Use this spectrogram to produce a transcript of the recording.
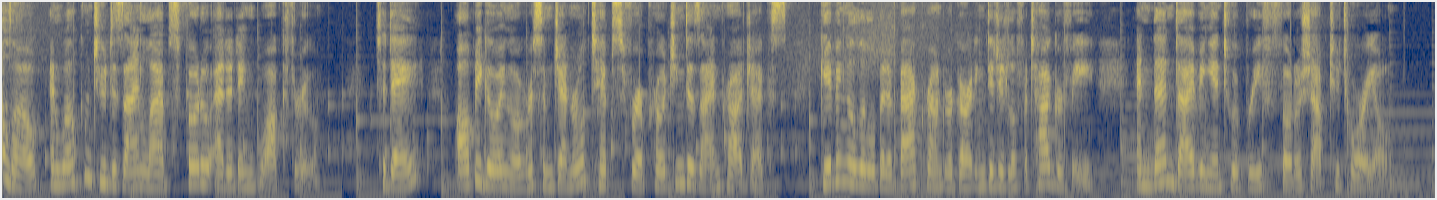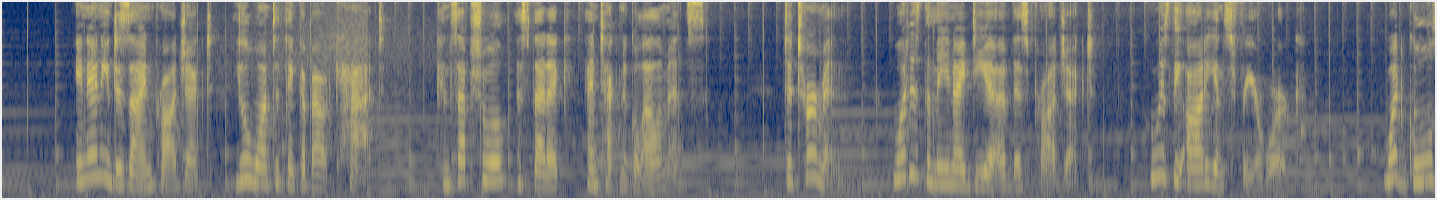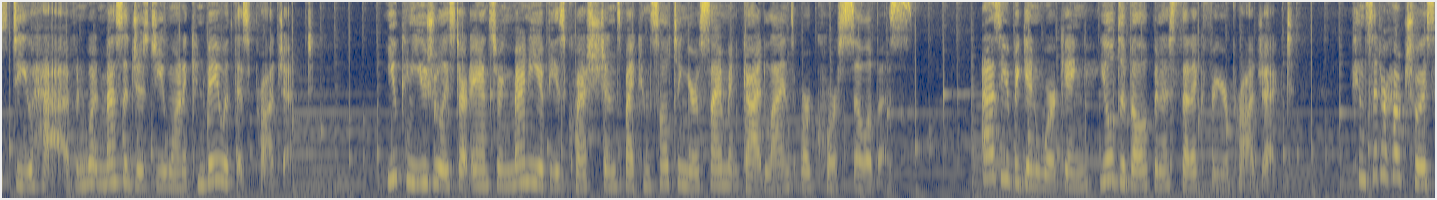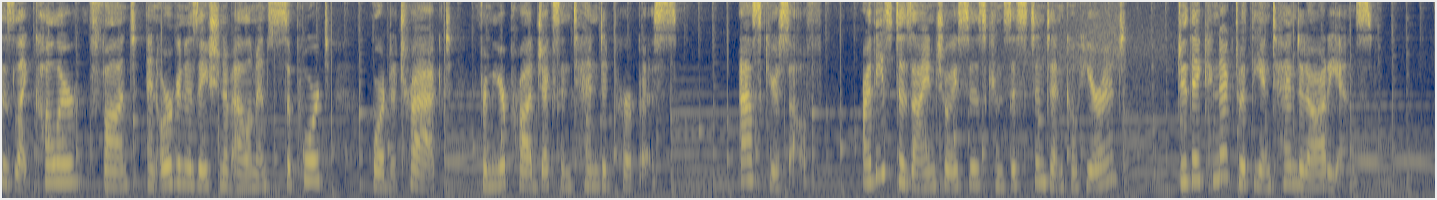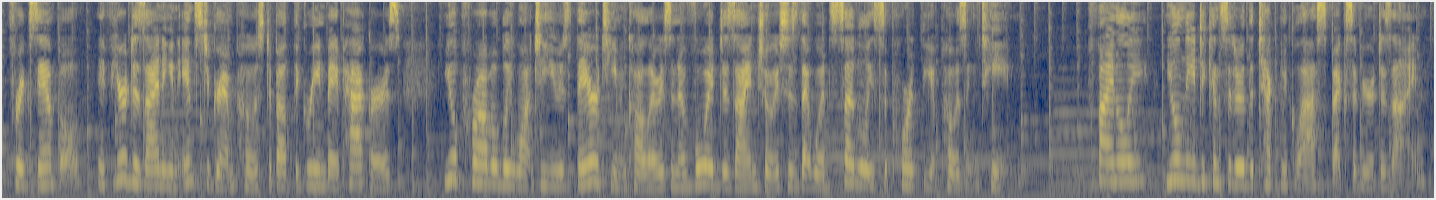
Hello, and welcome to Design Lab's photo editing walkthrough. Today, I'll be going over some general tips for approaching design projects, giving a little bit of background regarding digital photography, and then diving into a brief Photoshop tutorial. In any design project, you'll want to think about CAT, conceptual, aesthetic, and technical elements. Determine what is the main idea of this project? Who is the audience for your work? What goals do you have and what messages do you want to convey with this project? You can usually start answering many of these questions by consulting your assignment guidelines or course syllabus. As you begin working, you'll develop an aesthetic for your project. Consider how choices like color, font, and organization of elements support or detract from your project's intended purpose. Ask yourself, are these design choices consistent and coherent? Do they connect with the intended audience? For example, if you're designing an Instagram post about the Green Bay Packers, you'll probably want to use their team colors and avoid design choices that would subtly support the opposing team. Finally, you'll need to consider the technical aspects of your design.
